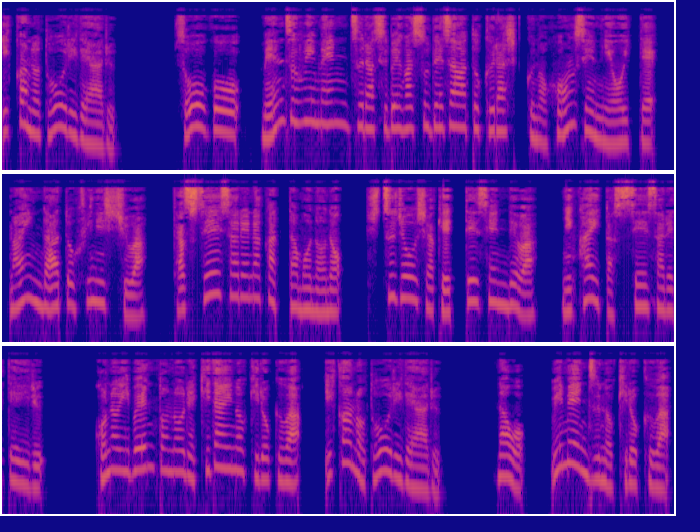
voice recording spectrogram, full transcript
以下の通りである。総合、メンズウィメンズラスベガスデザートクラシックの本戦において、ナインダートフィニッシュは達成されなかったものの、出場者決定戦では2回達成されている。このイベントの歴代の記録は以下の通りである。なお、ウィメンズの記録は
